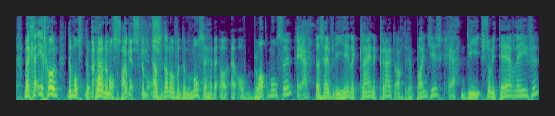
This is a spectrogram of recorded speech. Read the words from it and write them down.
maar ik ga eerst gewoon de mos, de, De mossen mos, pakken. de mos, de mos. Als we het dan over de mossen hebben, of, of bladmossen, Ja, dat zijn van die hele kleine kruidachtige plantjes ja, die solitair leven,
